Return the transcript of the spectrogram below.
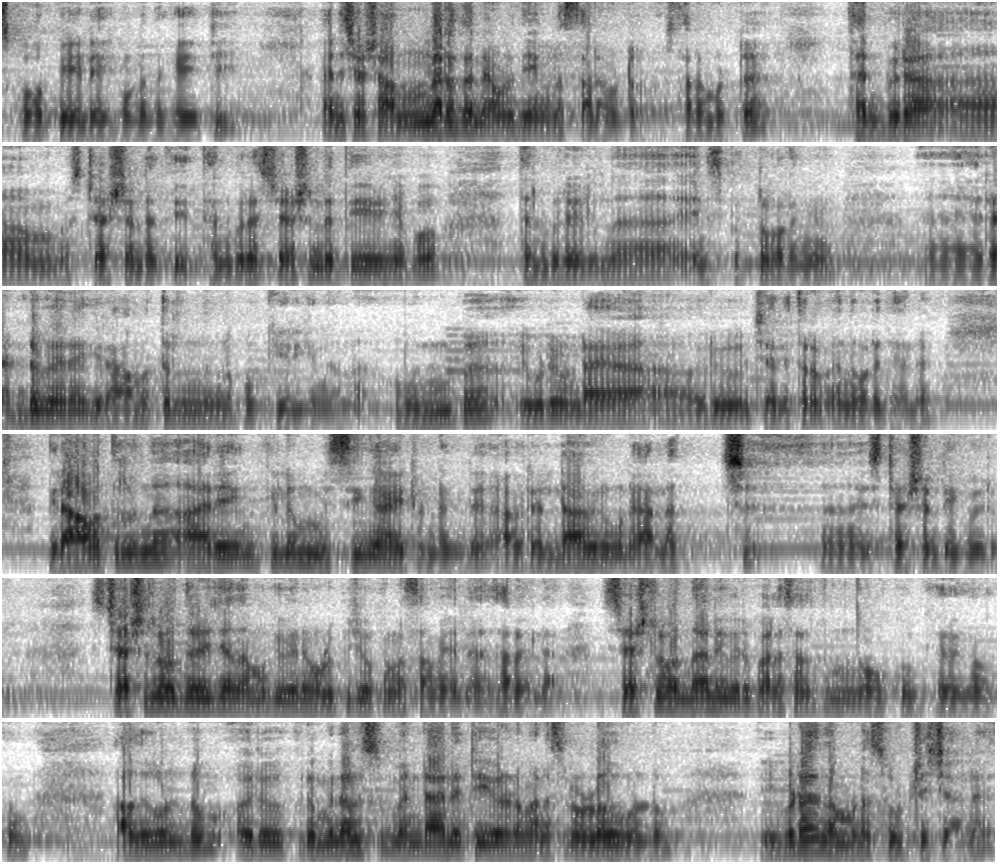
സ്കോർപ്പിയോയിലേക്ക് കൊണ്ടുവന്ന് കയറ്റി. അതിനുശേഷം അന്നേരം തന്നെ അവിടെ ഞങ്ങൾ സ്ഥലം വിട്ടു സ്ഥലം വിട്ട് ധൻപുര സ്റ്റേഷനിലെത്തി. ധൻപുര സ്റ്റേഷനിലെത്തി കഴിഞ്ഞപ്പോൾ ധൻപുരയിൽ നിന്ന് ഇൻസ്പെക്ടർ പറഞ്ഞു രണ്ടുപേരെ ഗ്രാമത്തിൽ നിന്ന് നിങ്ങൾ പൊക്കിയിരിക്കുന്നതാണ്. മുൻപ് ഇവിടെ ഉണ്ടായ ഒരു ചരിത്രം എന്ന് പറഞ്ഞാൽ ഗ്രാമത്തിൽ നിന്ന് ആരെങ്കിലും മിസ്സിംഗ് ആയിട്ടുണ്ടെങ്കിൽ അവരെല്ലാവരും കൂടി അലച്ച് സ്റ്റേഷനിലേക്ക് വരും. സ്റ്റേഷനിൽ വന്നു കഴിഞ്ഞാൽ നമുക്ക് ഇവരെ ഒളിപ്പിച്ച് നോക്കുന്ന സമയം സ്ഥലമില്ല. സ്റ്റേഷനിൽ വന്നാൽ ഇവർ പല സ്ഥലത്തും നോക്കും കയറി നോക്കും. അതുകൊണ്ടും ഒരു ക്രിമിനൽസ് മെന്റാലിറ്റി ഇവരുടെ മനസ്സിലുള്ളത് കൊണ്ടും ഇവിടെ നമ്മൾ സൂക്ഷിച്ചാൽ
